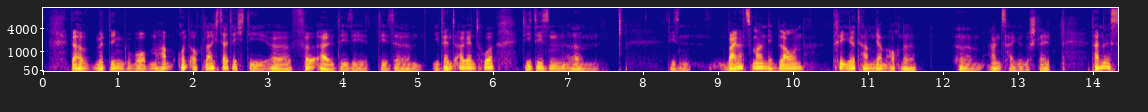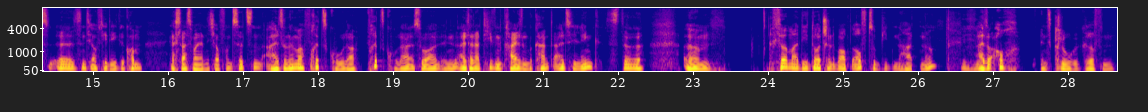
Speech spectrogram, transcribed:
da mit Dingen geworben haben und auch gleichzeitig die, äh, für, äh, die, die diese Eventagentur, die diesen ähm, diesen Weihnachtsmann, den blauen, kreiert haben, die haben auch eine ähm, Anzeige gestellt. Dann ist, äh, sind die auf die Idee gekommen, das lassen wir ja nicht auf uns sitzen, also nehmen wir Fritz Cola. Fritz Cola ist so in alternativen Kreisen bekannt als die linkste ähm, Firma, die Deutschland überhaupt aufzubieten hat. Ne? Mhm. Also auch ins Klo gegriffen.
